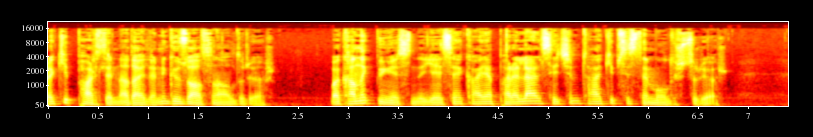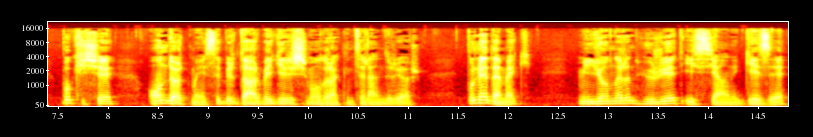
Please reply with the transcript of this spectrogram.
rakip partilerin adaylarını gözaltına aldırıyor. Bakanlık bünyesinde YSK'ya paralel seçim takip sistemi oluşturuyor. Bu kişi 14 Mayıs'ı bir darbe girişimi olarak nitelendiriyor. Bu ne demek? Milyonların hürriyet isyanı gezi,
